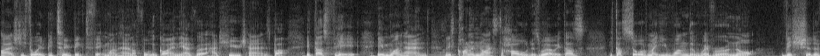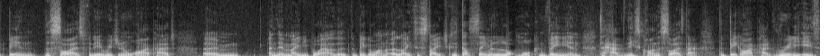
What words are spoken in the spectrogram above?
I actually thought it'd be too big to fit in one hand. I thought the guy in the advert had huge hands, but it does fit in one hand and it's kind of nice to hold as well. It does, it does sort of make you wonder whether or not this should have been the size for the original iPad um, and then maybe brought out the, the bigger one at a later stage because it does seem a lot more convenient to have this kind of size. That the big iPad really is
